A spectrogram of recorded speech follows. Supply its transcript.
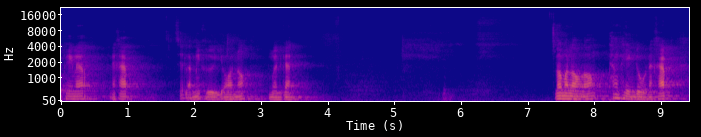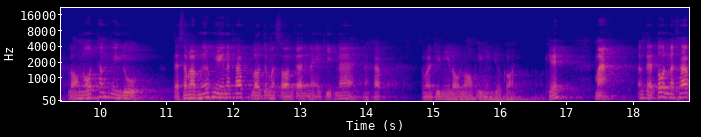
บเพลงแล้วนะครับ เสร็จแล้วนี่คือย้อนเนาะเหมือนกัน เรามาลองร้องทั้งเพลงดูนะครับร้องโน้ตทั้งเพลงดู แต่สำหรับเนื้อเพลงนะครับ เราจะมาสอนกันในอาทิตย์หน้านะครับสำหรับอาทิตย์นี้เราร้องเพลงอย่างเดียวก่อนโอเคมาตั้งแต่ต้นนะครับ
